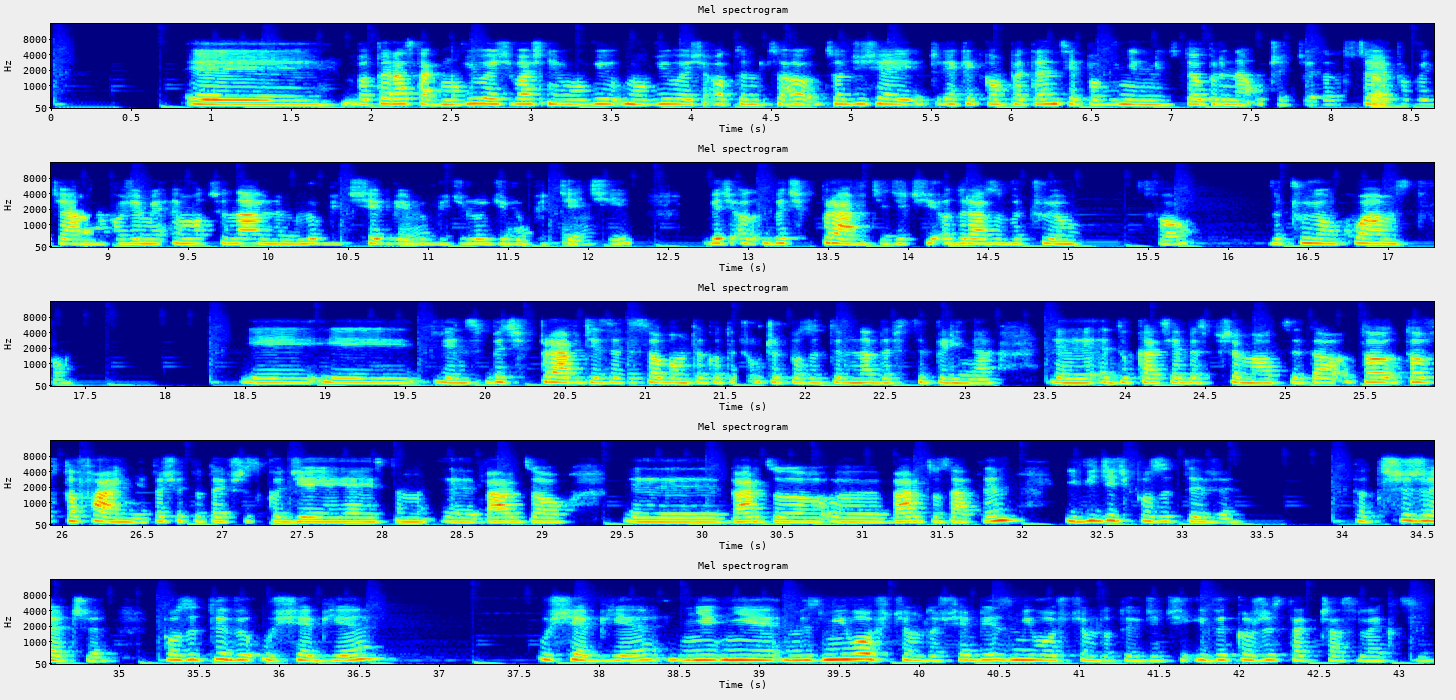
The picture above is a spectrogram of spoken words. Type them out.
bo teraz tak, mówiłeś właśnie, mówi, mówiłeś o tym, co, co dzisiaj, jakie kompetencje powinien mieć dobry nauczyciel. To, co tak. ja powiedziałam na poziomie emocjonalnym, lubić siebie, tak. lubić ludzi, lubić tak. dzieci, być, być w prawdzie. Dzieci od razu wyczują kłamstwo, wyczują kłamstwo. I, I, więc być w prawdzie ze sobą, tego też uczy pozytywna dyscyplina, y, edukacja bez przemocy, to, to, to, to fajnie, to się tutaj wszystko dzieje, ja jestem y, bardzo, y, bardzo, bardzo za tym i widzieć pozytywy. To trzy rzeczy. Pozytywy u siebie, u siebie, nie, nie, z miłością do siebie, z miłością do tych dzieci i wykorzystać czas lekcji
